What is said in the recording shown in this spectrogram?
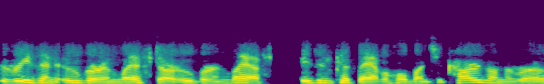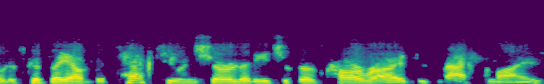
The reason Uber and Lyft are Uber and Lyft isn't because they have a whole bunch of cars on the road. It's because they have the tech to ensure that each of those car rides is maximized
